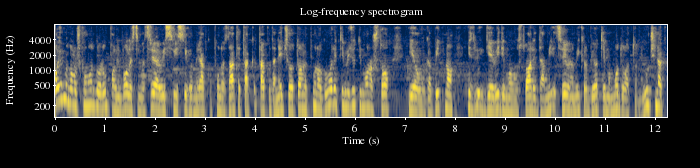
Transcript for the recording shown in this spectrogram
O imunološkom odgovoru upalnim bolestima crijeva vi svi sigurno jako puno znate, tako, da neću o tome puno govoriti, međutim ono što je ovoga bitno gdje vidimo u stvari da mi, crijevna mikrobiota ima modulatorni učinak,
